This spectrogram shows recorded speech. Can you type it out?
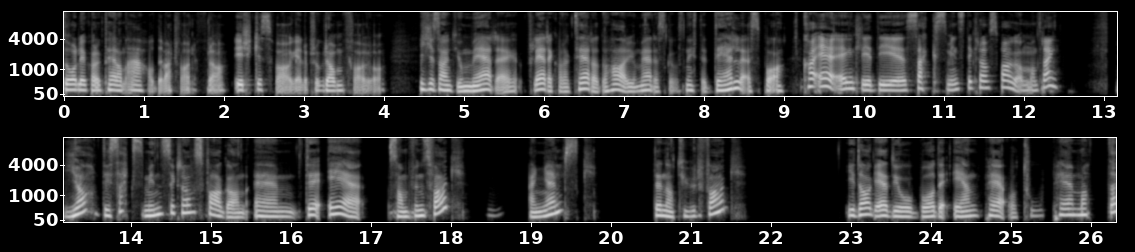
dårlige karakterene jeg hadde, i hvert fall, fra yrkesfag eller programfag. Og, Ikke sant? Jo mer, flere karakterer du har, jo mer skal snittet deles på. hva er egentlig de seks minstekravsfagene man trenger? Ja, de seks minstekravsfagene, eh, det er samfunnsfag, Mm. engelsk, det er naturfag. I dag er det jo både 1P og 2P-matte.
